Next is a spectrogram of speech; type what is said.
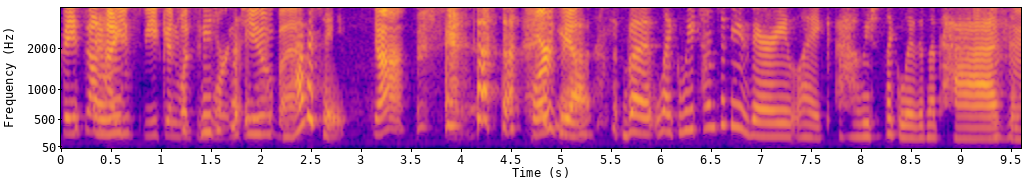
based on and how we, you speak and what's important to you, but gravitate. Yeah. Force yeah. But like we tend to be very like uh, we just like live in the past mm-hmm. and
